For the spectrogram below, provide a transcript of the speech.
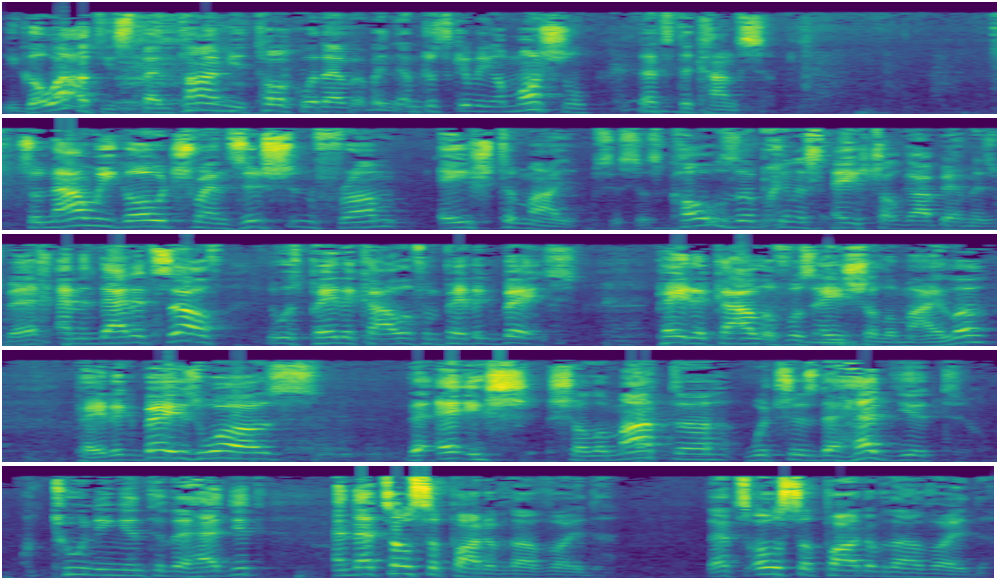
You go out, you spend time, you talk, whatever. I mean, I'm just giving a mushal. That's the concept. So now we go transition from Eish to Mayim. So it says, Kol Zebchinas Eish Shal Gabeh And in that itself, there was Perek Aleph and Perek Beis. Perek Aleph was Eish Shalamayla. Pedek Beis was the Eish Shalamata, which is the Hedyet, tuning into the Hedyet. And that's also part of the Avodah. That's also part of the Avodah.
